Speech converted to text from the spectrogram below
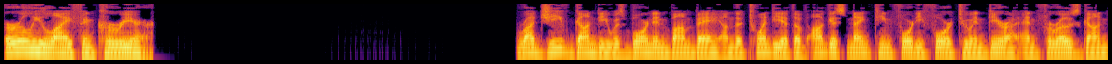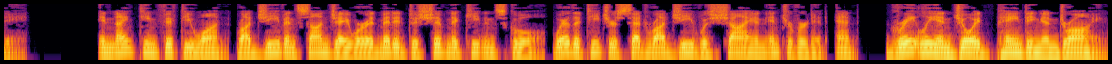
Early life and career Rajiv Gandhi was born in Bombay on 20 August 1944 to Indira and Feroze Gandhi. In 1951, Rajiv and Sanjay were admitted to Shiv Niketan school, where the teachers said Rajiv was shy and introverted, and "...greatly enjoyed painting and drawing."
